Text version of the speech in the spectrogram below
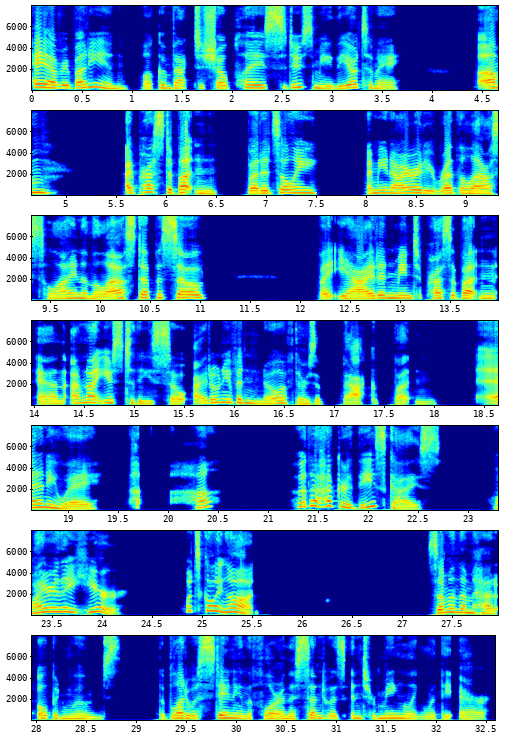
Hey everybody, and welcome back to Shou Plays Seduce Me, the Otome. Um, I pressed a button, but it's only. I mean, I already read the last line in the last episode. But yeah, I didn't mean to press a button, and I'm not used to these, so I don't even know if there's a back button. Anyway. Huh? Who the heck are these guys? Why are they here? What's going on? Some of them had open wounds. The blood was staining the floor and the scent was intermingling with the air.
